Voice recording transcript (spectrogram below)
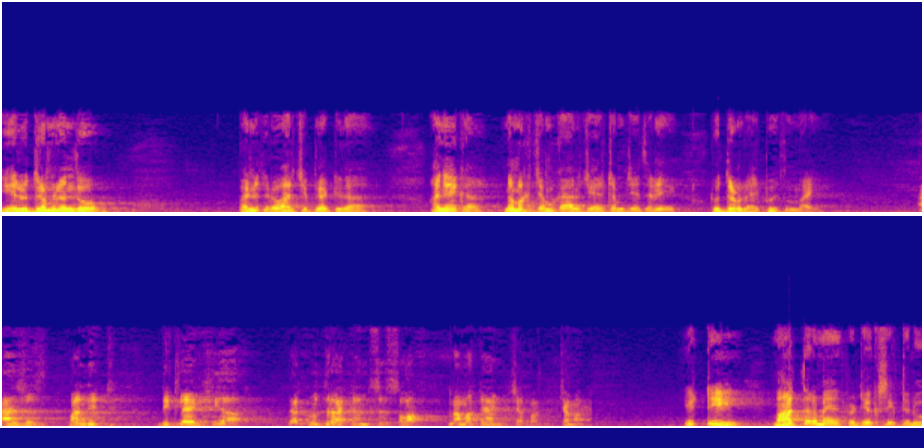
ఈ రుద్రములందు పండితుడు వారు చెప్పినట్టుగా అనేక నమ్మక చమకాలు చేరటం చేతనే రుద్రములు అయిపోతున్నాయి As his Pandit declared here, that Rudra consists of Namaka and Chapak, Chamak. ఇట్టి మహత్తరమైనటువంటి యొక్క శక్తులు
